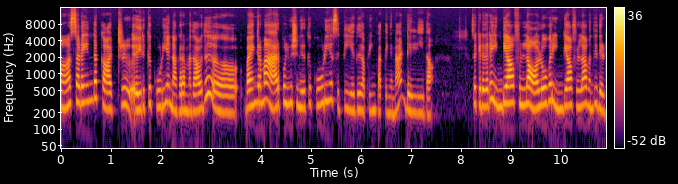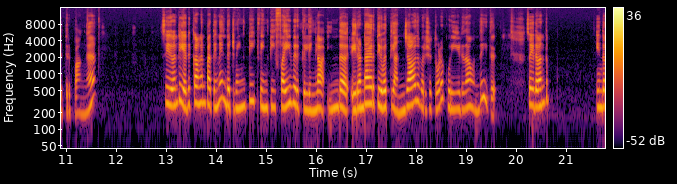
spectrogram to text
மாசடைந்த காற்று இருக்கக்கூடிய நகரம் அதாவது பயங்கரமாக ஏர் பொல்யூஷன் இருக்கக்கூடிய சிட்டி எது அப்படின்னு பார்த்தீங்கன்னா டெல்லி தான். ஸோ கிட்டத்தட்ட இந்தியா ஃபுல்லாக ஆல் ஓவர் இந்தியா ஃபுல்லாக வந்து இது எடுத்திருப்பாங்க. ஸோ இது வந்து எதுக்காகன்னு பார்த்தீங்கன்னா இந்த டுவெண்ட்டி டுவெண்ட்டி ஃபைவ் இருக்கு இல்லைங்களா? இந்த இரண்டாயிரத்தி இருபத்தி அஞ்சாவது வருஷத்தோட குறியீடு தான் வந்து இது. ஸோ இதை வந்து இந்த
